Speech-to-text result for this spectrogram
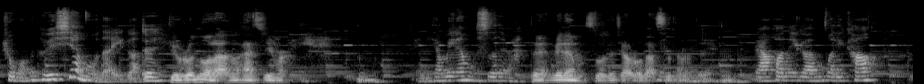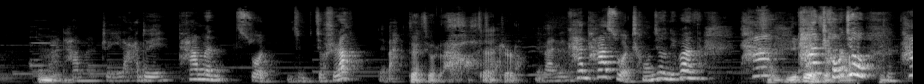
是我们特别羡慕的一个。对，比如说诺兰和汉斯季默，嗯，对你像威廉姆斯，对吧？对，威廉姆斯和乔罗达斯他们，对然后那个莫里康，对嗯吧？他们这一大堆，他们所就就是让，对吧？对，就是啊，就对知道，对吧？你看他所成就，你不然他他成就他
